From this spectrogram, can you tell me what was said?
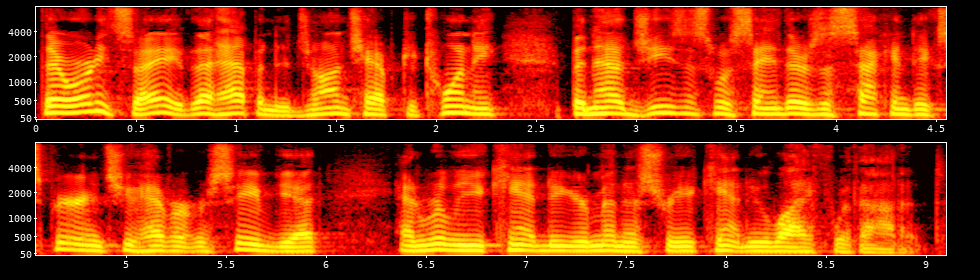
They're already saved. That happened in John chapter 20. But now Jesus was saying there's a second experience you haven't received yet, and really you can't do your ministry, you can't do life without it.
